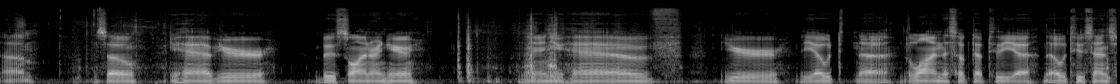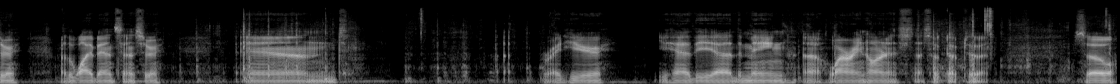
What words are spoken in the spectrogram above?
Um, so you have your boost line right here, and you have your the O uh, the line that's hooked up to the uh, the O2 sensor or the wideband sensor, and right here you have the uh, the main uh, wiring harness that's hooked up to it. So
